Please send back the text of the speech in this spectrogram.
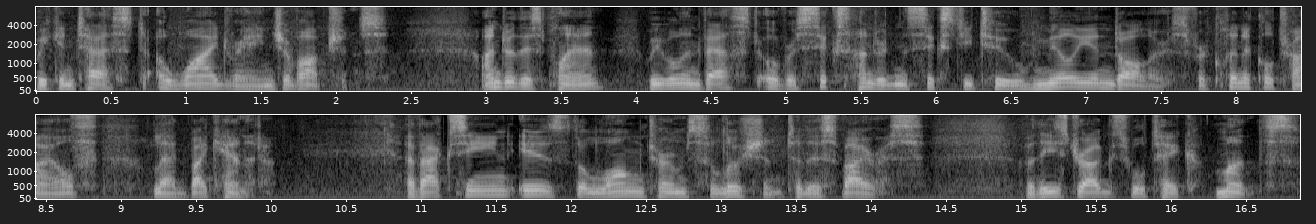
we can test a wide range of options. Under this plan, we will invest over $662 million for clinical trials led by Canada. A vaccine is the long-term solution to this virus, but these drugs will take months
